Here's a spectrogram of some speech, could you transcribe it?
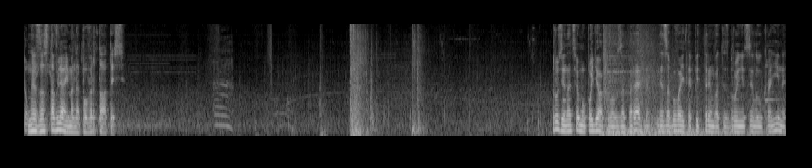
Не заставляй мене повертатись. Друзі, на цьому подякував за перегляд. Не забувайте підтримувати Збройні Сили України.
